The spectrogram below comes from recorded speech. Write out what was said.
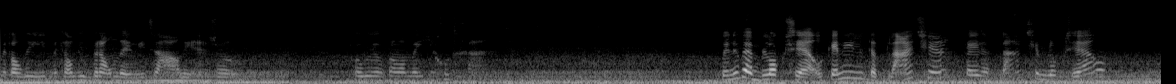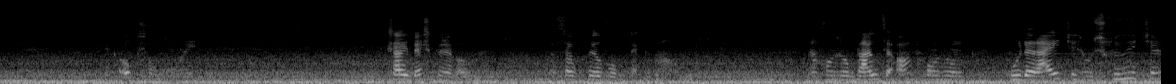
met al, die, met al die branden in Italië en zo. Ik hoop dat het allemaal een beetje goed gaat. Ik ben nu bij Blokzeil. Kennen jullie dat plaatje? Ken je dat plaatje, Blokzeil? Ook zo mooi. Ik zou je best kunnen wonen. Dat zou ook heel veel plekken wel. En gewoon zo buitenaf, gewoon zo'n boerderijtje, zo'n schuurtje.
